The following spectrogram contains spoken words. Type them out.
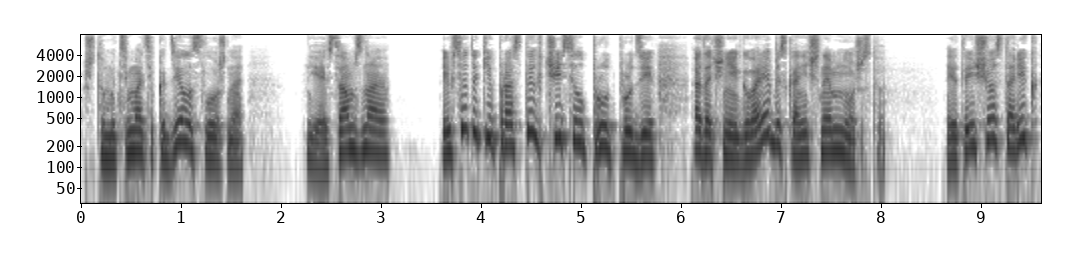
Что математика дело сложное, я и сам знаю. И все-таки простых чисел пруд пруди, а точнее говоря, бесконечное множество. Это еще старик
